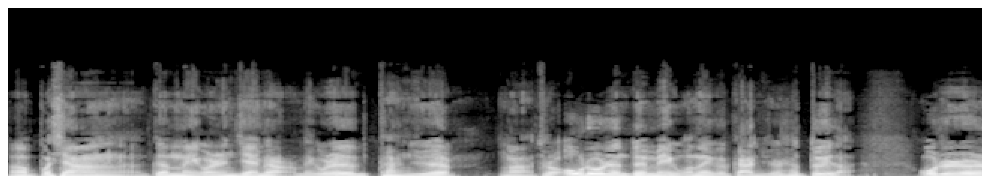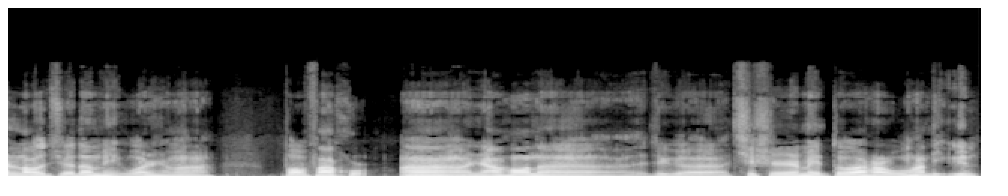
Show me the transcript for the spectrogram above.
啊，不像跟美国人见面，美国人感觉啊，就是欧洲人对美国那个感觉是对的，欧洲人老觉得美国是什么暴发户啊，然后呢，这个其实没多少文化底蕴。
